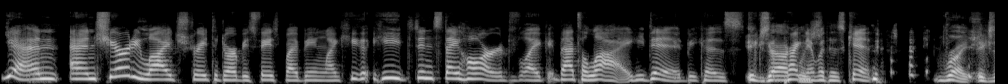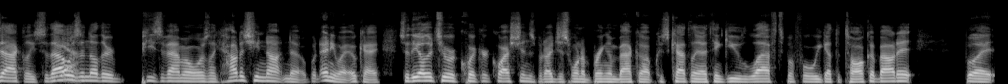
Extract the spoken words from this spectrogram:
Yeah, and and she already lied straight to Darby's face by being like he he didn't stay hard. Like that's a lie. He did because Exactly. pregnant with his kid. Right, exactly. So that was another piece of ammo. Where I was like, how does she not know? But anyway, okay. So the other two are quicker questions, but I just want to bring them back up because Kathleen, I think you left before we got to talk about it, but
